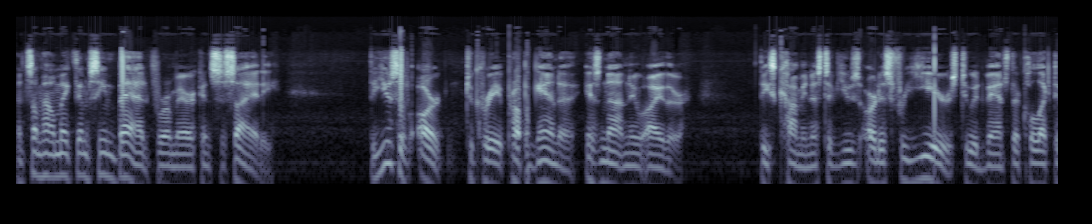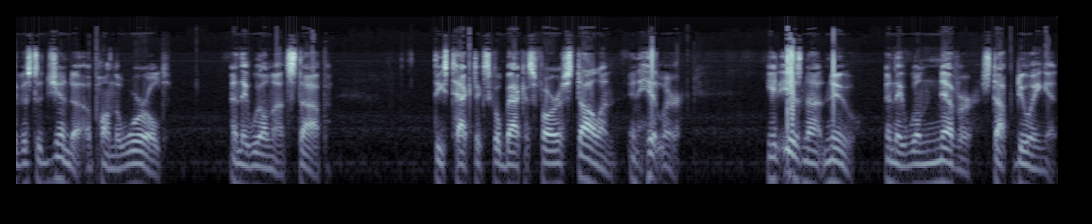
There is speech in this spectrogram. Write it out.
and somehow make them seem bad for American society. The use of art to create propaganda is not new either. These communists have used artists for years to advance their collectivist agenda upon the world, and they will not stop. These tactics go back as far as Stalin and Hitler. It is not new, and they will never stop doing it.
